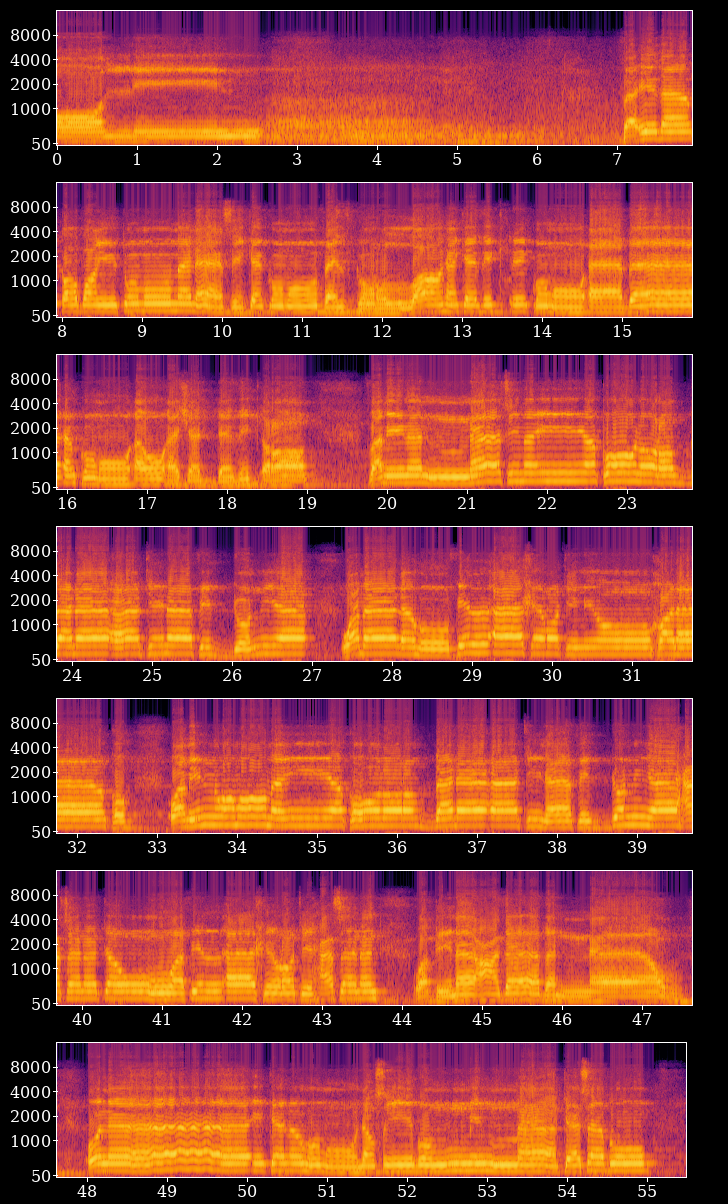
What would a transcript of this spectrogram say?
فإذا قضيتم مناسككم فاذكروا الله كذكركم آباءكم أو أشد ذكرا. فمن الناس من يقول ربنا آتنا في الدنيا وما له في الآخرة من خلاق ومنهم من يقول ربنا آتنا في الدنيا حسنة وفي الآخرة حسنة وقنا عذاب النار. أولئك لهم نصيب مما كسبوا.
